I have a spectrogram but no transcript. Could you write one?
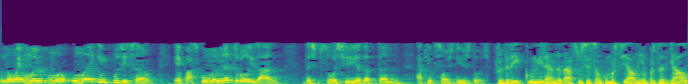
não é uma, uma, uma imposição, é quase como uma naturalidade das pessoas se iria adaptando àquilo que são os dias de hoje. Frederico Miranda, da Associação Comercial e Empresarial,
